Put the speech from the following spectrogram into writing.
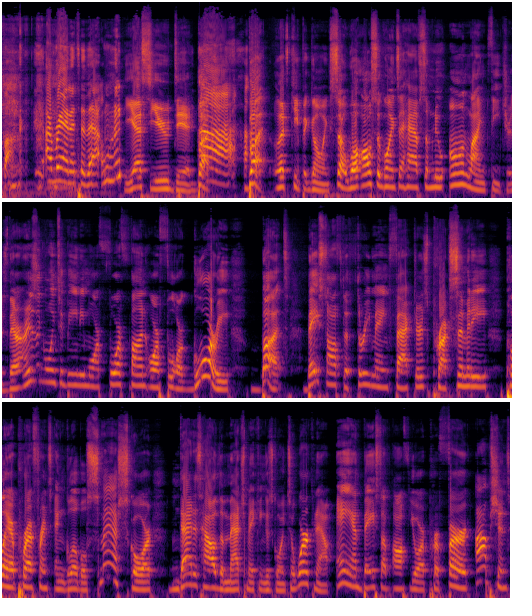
Fuck, I ran into that one. Yes, you did. But ah, but let's keep it going. So we're also going to have some new online features. There isn't going to be any more for fun or for glory, but based off the three main factors proximity, player preference, and global smash score that is how the matchmaking is going to work now. And based off, off your preferred options,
